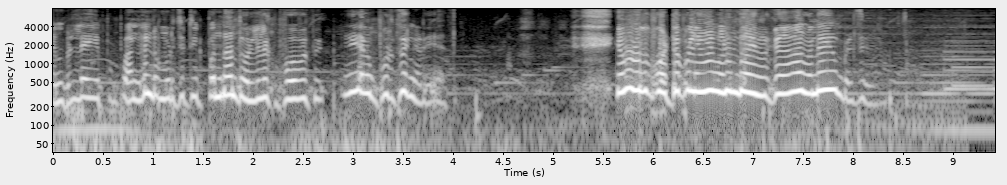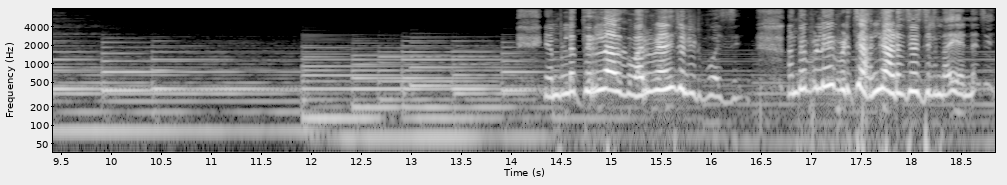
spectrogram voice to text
என் பிள்ளை இப்போ பன்னெண்டு முடிச்சுட்டு இப்போ தான் தொழிலுக்கு போகுது. எனக்கு புருஷன் கிடையாது. என் ஒரு பொட்டு பிள்ளைங்க விழுந்தா இருக்கான். அவனையும் படிச்சு என் பிள்ளை திருவிழாவுக்கு வருவேன்னு சொல்லிட்டு போச்சு. அந்த பிள்ளையை பிடிச்சு அங்கே அடைச்சி வச்சிருந்தா என்ன செய்ய?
